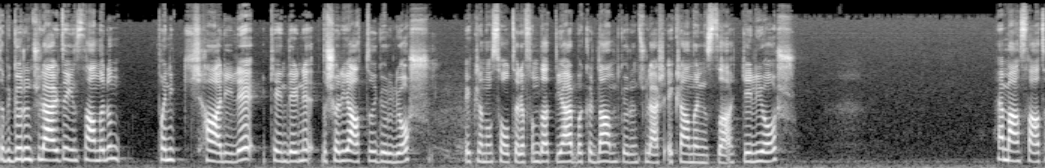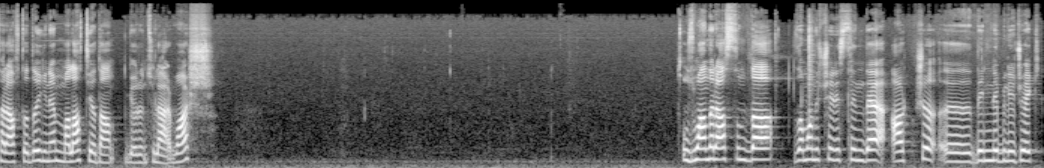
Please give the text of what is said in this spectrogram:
Tabi görüntülerde insanların panik haliyle kendilerini dışarıya attığı görülüyor. Ekranın sol tarafında Diyarbakır'dan görüntüler ekranlarınıza geliyor. Hemen sağ tarafta da yine Malatya'dan görüntüler var. Uzmanlar aslında zaman içerisinde artçı e, denilebilecek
